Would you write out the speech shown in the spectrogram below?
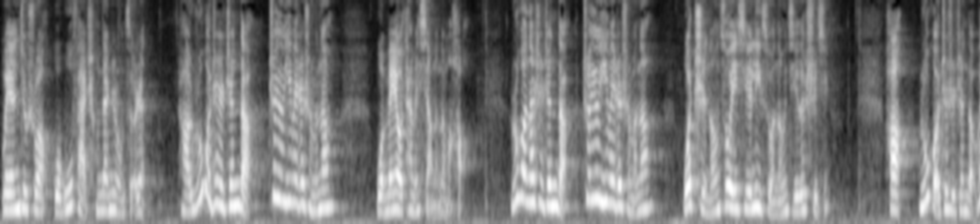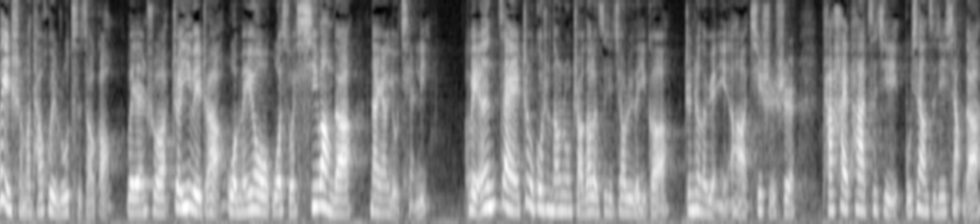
韦恩就说，我无法承担这种责任。好，如果这是真的，这又意味着什么呢？我没有他们想的那么好。如果那是真的，这又意味着什么呢？我只能做一些力所能及的事情。好，如果这是真的，为什么他会如此糟糕？韦恩说，这意味着我没有我所希望的那样有潜力。韦恩在这个过程当中找到了自己焦虑的一个真正的原因，哈，其实是他害怕自己不像自己想的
